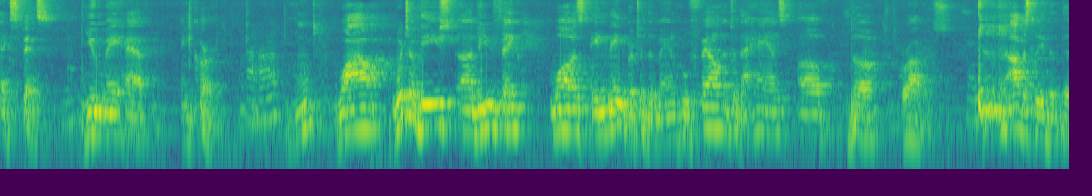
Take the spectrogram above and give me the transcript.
expense you may have incurred. Uh huh. Hmm. While, which of these uh, do you think was a neighbor to the man who fell into the hands of the robbers? And obviously, the, the,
